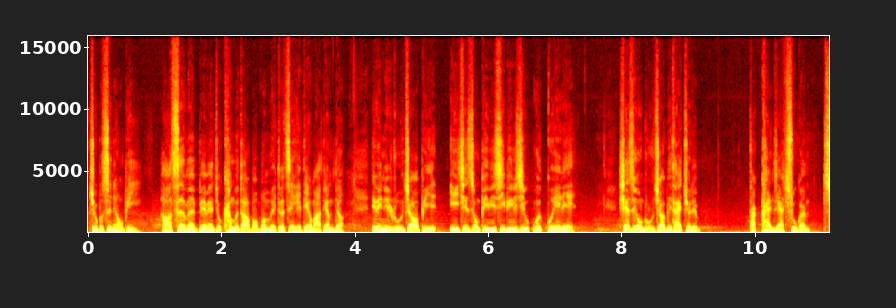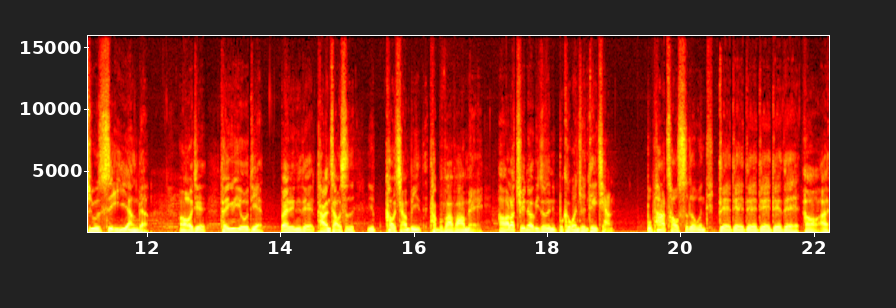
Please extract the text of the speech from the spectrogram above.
就不是牛皮，好，侧面背面就看不到宝宝们都这个掉嘛，对不对？因为你乳胶皮以前是用 PVC，PVC 会龟裂，现在是用乳胶皮，它绝对它看起来触感几乎是一样的，好，而且它有一个优点，半年对台湾潮湿，你靠墙壁它不怕发霉，好，那全牛皮就是你不可以完全贴墙。不怕潮湿的问题。对对对对对对，哦，哎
